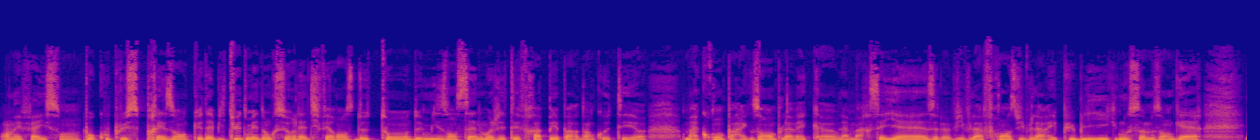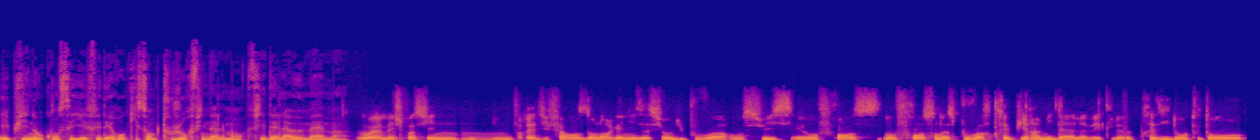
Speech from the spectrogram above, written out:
En effet, ils sont beaucoup plus présents que d'habitude, mais donc sur la différence de ton, de mise en scène, moi j'étais frappée par d'un côté euh, Macron par exemple avec euh, la Marseillaise, le Vive la France, Vive la République, nous sommes en guerre, et puis nos conseillers fédéraux qui semblent toujours finalement fidèles à eux-mêmes. Ouais, mais je pense qu'il y a une, une vraie différence dans l'organisation du pouvoir en Suisse et en France. En France, on a ce pouvoir très pyramidal avec le président tout en haut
